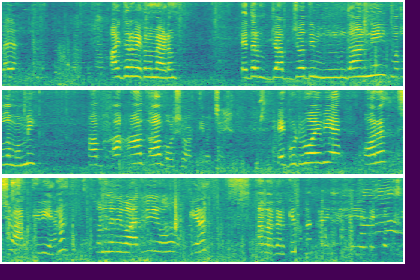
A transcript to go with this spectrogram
ਬਹਿ ਜਾ ਆ ਇੱਧਰ ਵੇਖ ਲਓ ਮੈਡਮ ਇਧਰ ਜਬ ਜੋ ਦੀ ਦਾਨੀ ਮਤਲਬ ਮੰਮੀ ਆਪ ਆ ਆ ਆ ਬਹੁਤ ਸ਼ਰਾਰਤੀ ਬੱਚਾ ਹੈ ਇਹ ਗੁੱਡ ਬॉय ਵੀ ਹੈ ਔਰ ਸ਼ਰਾਰਤੀ ਵੀ ਹੈ ਨਾ ਤੁਹਾਨੂੰ ਮੇਰੀ ਆਵਾਜ਼ ਵੀ ਉਹ ਹੋ ਗਈ ਹੈ ਨਾ ਹਵਾ ਕਰਕੇ ਹਾਏ ਹਾਏ ਦੇਖੋ ਕਿਸੇ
